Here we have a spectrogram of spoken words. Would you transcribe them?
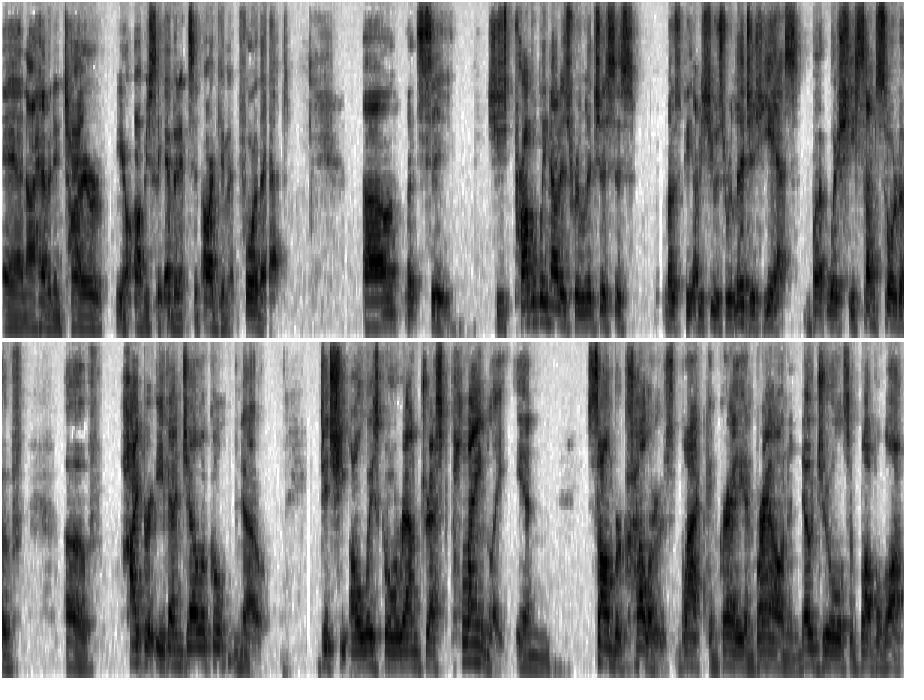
And I have an entire, you know, obviously evidence and argument for that. Uh, let's see. She's probably not as religious as most people. I mean, she was religious, yes, but was she some sort of of hyper evangelical? No did she always go around dressed plainly in somber colors, black and gray and brown, and no jewels and blah, blah, blah?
